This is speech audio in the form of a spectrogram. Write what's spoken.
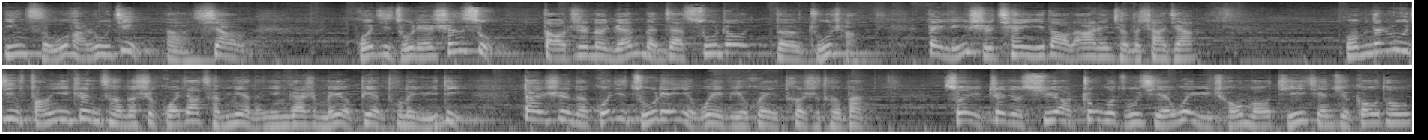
因此无法入境啊，向国际足联申诉，导致呢原本在苏州的主场被临时迁移到了阿联酋的沙迦。我们的入境防疫政策呢是国家层面的，应该是没有变通的余地。但是呢，国际足联也未必会特事特办，所以这就需要中国足协未雨绸缪，提前去沟通、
